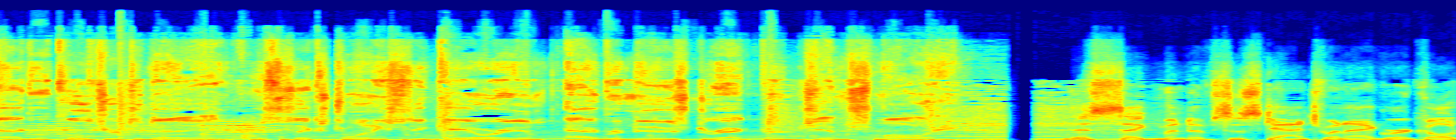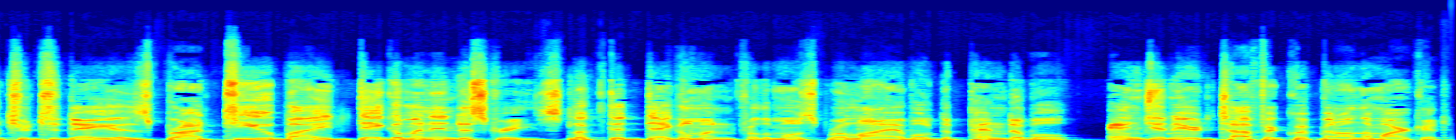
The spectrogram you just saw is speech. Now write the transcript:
Agriculture Today with 620 CKRM Agri News Director Jim Smalley. This segment of Saskatchewan Agriculture Today is brought to you by Degelman Industries. Look to Degelman for the most reliable, dependable, engineered tough equipment on the market.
